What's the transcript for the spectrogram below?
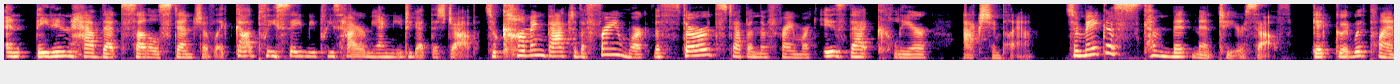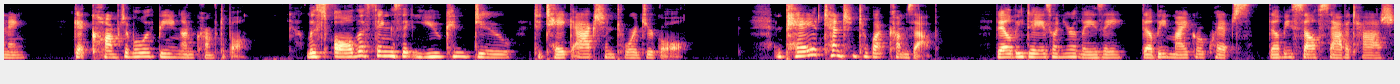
And they didn't have that subtle stench of like, God, please save me, please hire me, I need to get this job. So, coming back to the framework, the third step in the framework is that clear action plan. So, make a commitment to yourself. Get good with planning, get comfortable with being uncomfortable. List all the things that you can do to take action towards your goal. And pay attention to what comes up. There'll be days when you're lazy, there'll be micro quits, there'll be self sabotage.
